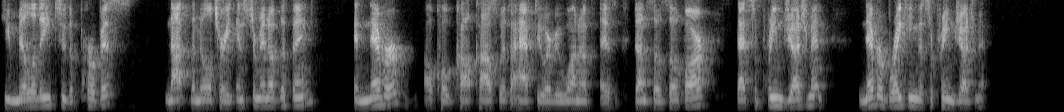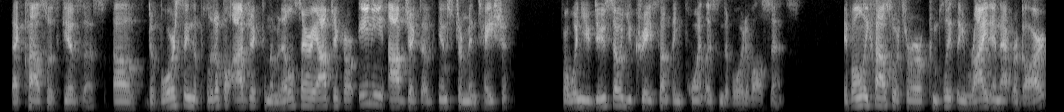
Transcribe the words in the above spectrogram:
humility to the purpose, not the military instrument of the thing, and never, I'll quote Clausewitz, I have to, everyone has done so so far, that supreme judgment, never breaking the supreme judgment that Clausewitz gives us of divorcing the political object from the military object or any object of instrumentation. For when you do so, you create something pointless and devoid of all sense. If only Clausewitz were completely right in that regard,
